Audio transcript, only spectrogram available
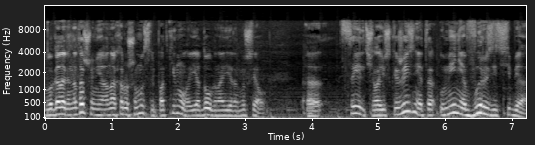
благодарен Наташе, мне она хорошие мысли подкинула, и я долго над ней размышлял. Цель человеческой жизни – это умение выразить себя.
